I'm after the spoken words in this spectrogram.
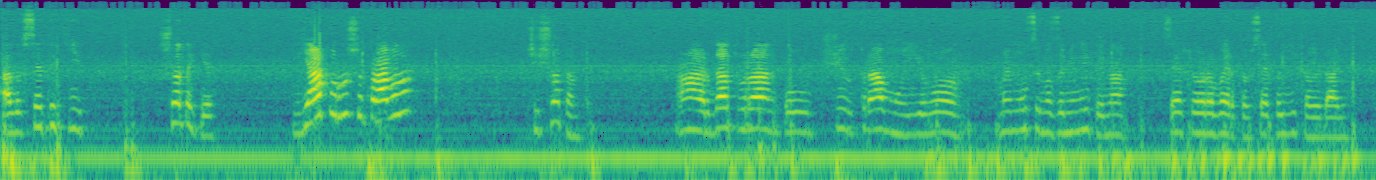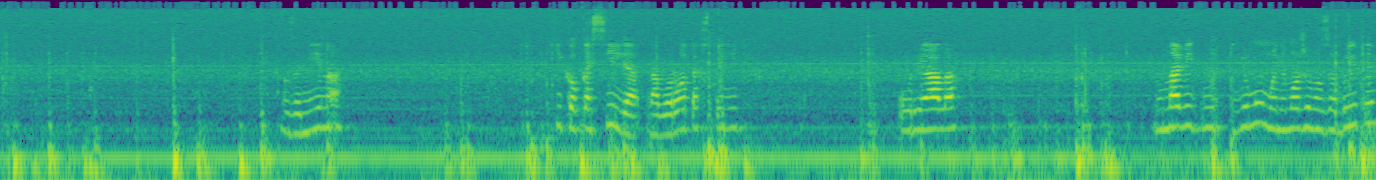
Але все-таки. Що таке? Я порушу правила? Чи що там? А, Ерда Туран отримав травму і його ми мусимо замінити на Серхіо Роберто. Все, поїхали далі. Заміна. Кіко Касілля на воротах стоїть. У Реала. Ну навіть йому ми не можемо забити.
